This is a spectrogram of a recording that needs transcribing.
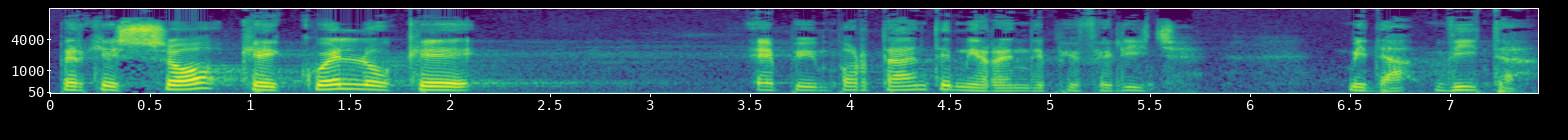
perché so che quello che è più importante mi rende più felice, mi dà vita.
